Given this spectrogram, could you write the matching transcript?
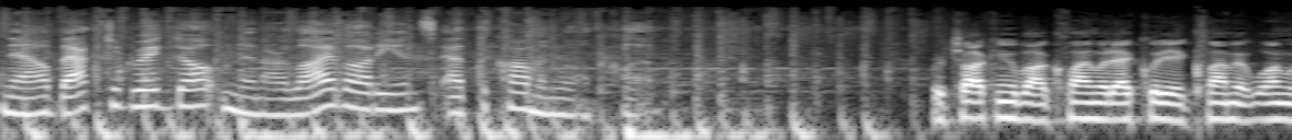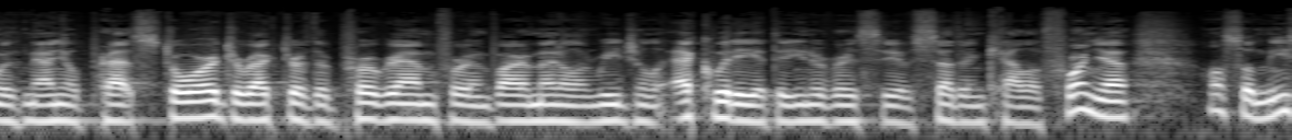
Now back to Greg Dalton and our live audience at the Commonwealth Club. We're talking about climate equity at Climate One with Manuel Pastor, Director of the Program for Environmental and Regional Equity at the University of Southern California. Also, Miya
